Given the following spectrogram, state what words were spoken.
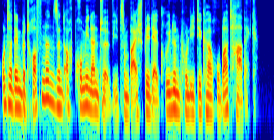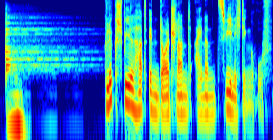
Unter den Betroffenen sind auch Prominente, wie zum Beispiel der grünen Politiker Robert Habeck. Glücksspiel hat in Deutschland einen zwielichtigen Ruf.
